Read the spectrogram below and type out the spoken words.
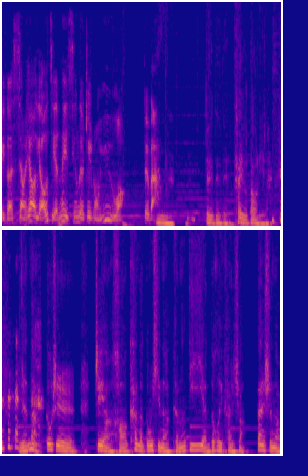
这个想要了解内心的这种欲望，对吧？嗯，对对对，太有道理了。人呢都是这样，好看的东西呢，可能第一眼都会看上，但是呢，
